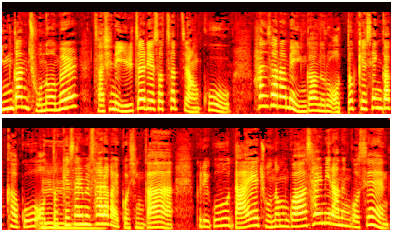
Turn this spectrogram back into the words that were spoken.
인간 존엄을 자신의 일자리에서 찾지 않고 한 사람의 인간으로 어떻게 생각하고 어떻게 음. 삶을 살아갈 것인가 그리고 나의 존엄과 삶이라는 것은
